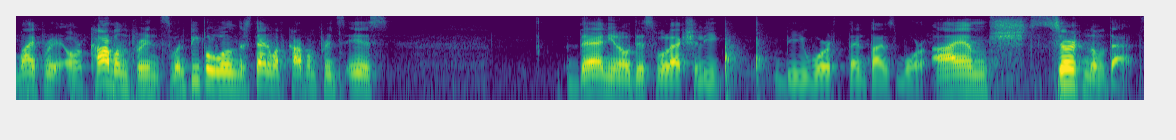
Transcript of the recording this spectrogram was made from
my print or carbon prints, when people will understand what carbon prints is, then you know this will actually be worth 10 times more. I am certain of that.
